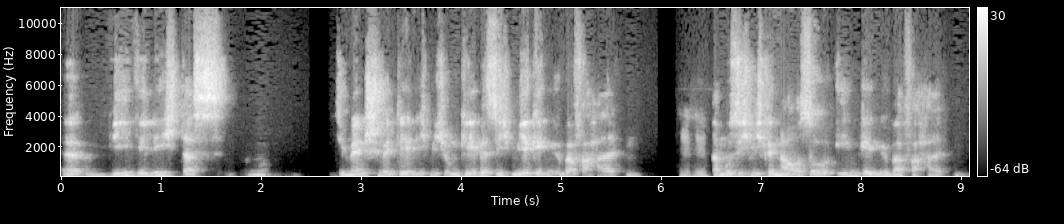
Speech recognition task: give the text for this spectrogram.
äh, wie will ich, dass die Menschen, mit denen ich mich umgebe, sich mir gegenüber verhalten. Mhm. Da muss ich mich genauso ihm gegenüber verhalten.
